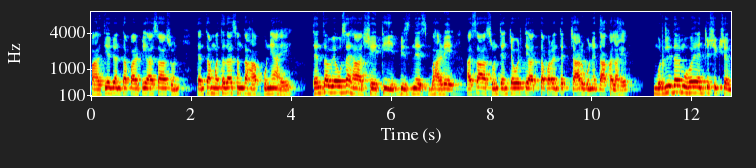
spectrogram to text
भारतीय जनता पार्टी असा असून त्यांचा मतदारसंघ हा पुणे आहे. त्यांचा व्यवसाय हा शेती बिझनेस भाडे असा असून त्यांच्यावरती आत्तापर्यंत चार गुन्हे दाखल आहेत. मुरलीधर मोहोळ यांचे शिक्षण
